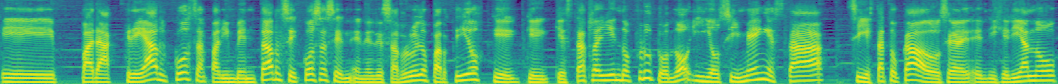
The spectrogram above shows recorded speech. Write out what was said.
eh, para crear cosas, para inventarse cosas en, en el desarrollo de los partidos que, que- que está trayendo fruto, ¿no? Y Osimen está, sí, está tocado. O sea, el nigeriano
